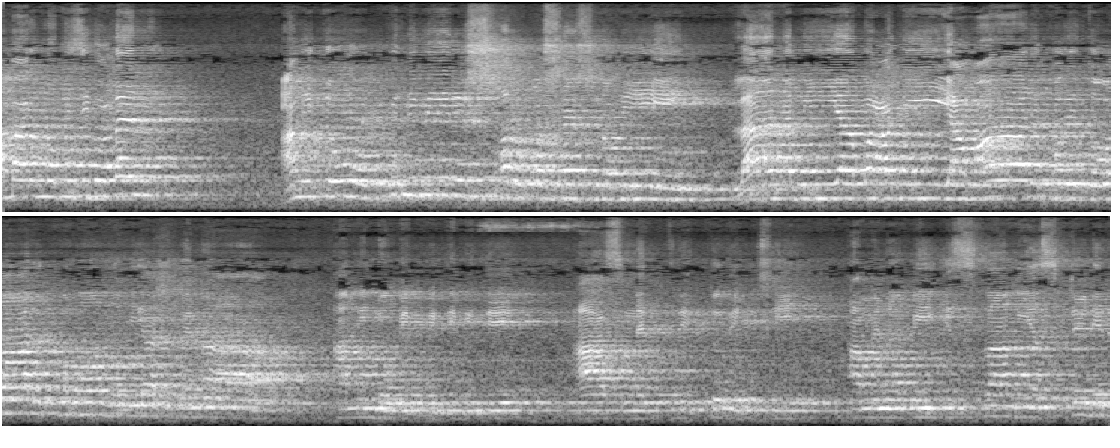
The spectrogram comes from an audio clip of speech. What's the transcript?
আমার নবীজি বলেন, আমি তো পৃথিবীর সর্বশেষ নবী। আমি নবী ইসলামী স্টেটের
